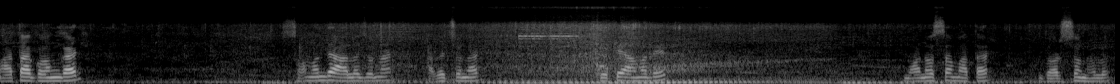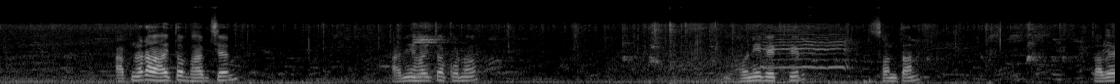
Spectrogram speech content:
মাতা গঙ্গার সম্বন্ধে আলোচনার আলোচনার পেতে আমাদের মনসা মাতার দর্শন হলো। আপনারা হয়তো ভাবছেন, আমি হয়তো কোনো ধনী ব্যক্তির সন্তান, তবে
